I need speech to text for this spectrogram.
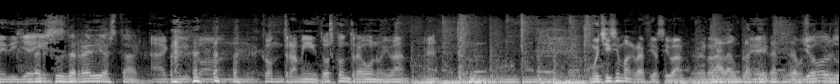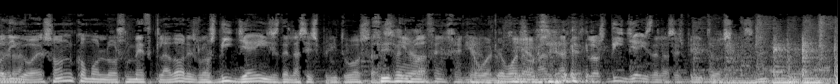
Y DJs. Versus de Radio Star. Aquí con, contra mí, dos contra uno, Iván. ¿eh? Muchísimas gracias, Iván, de verdad. Nada, un placer, ¿eh? gracias a Yo vosotros, os lo digo. ¿eh? son como los mezcladores, los DJs de las espirituosas. Sí, Y señor. lo hacen genial. Qué bueno, Sí, qué bueno. además, grandes, los DJs de las espirituosas. ¿eh?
